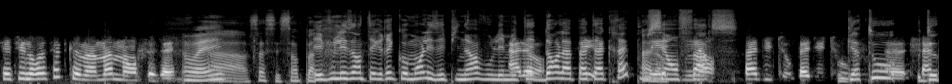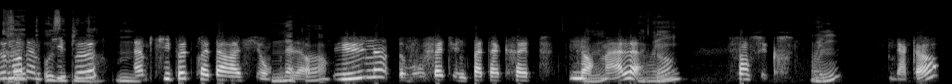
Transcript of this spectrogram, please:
c'est une recette que ma maman faisait. Ouais. Ah, ça c'est sympa. Et vous les intégrez comment les épinards? Vous les mettez Alors, dans la pâte à crêpes ou c'est en non. farce? Pas du tout, pas du tout. Gâteau Euh, ça de demande crêpes un aux petit peu- épinards. Hmm. Un petit peu de préparation. Alors, D'accord. une, vous faites une pâte à crêpes normale. D'accord. Oui. sans sucre. Oui. D'accord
